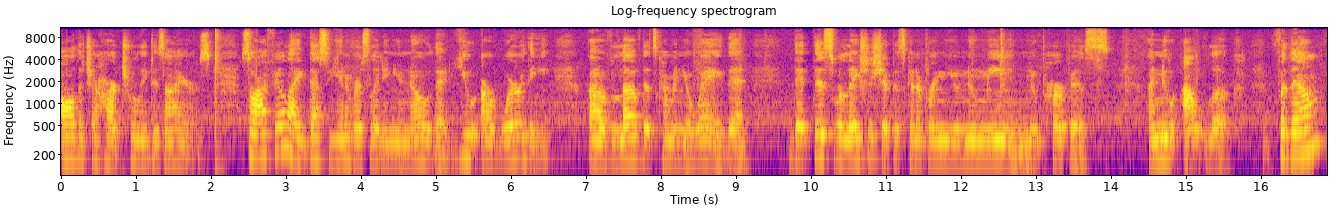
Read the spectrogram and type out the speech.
all that your heart truly desires. So I feel like that's the universe letting you know that you are worthy of love that's coming your way. That, that this relationship is going to bring you new meaning, new purpose, a new outlook. For them,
